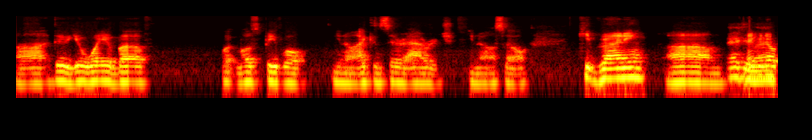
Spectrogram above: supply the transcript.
Uh, dude, you're way above what most people, you know, I consider average. You know, so keep grinding. Um, Thank you, maybe man. know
